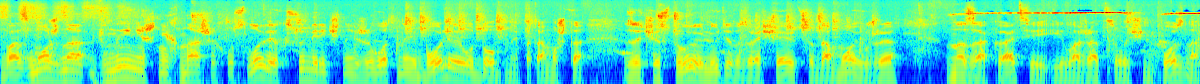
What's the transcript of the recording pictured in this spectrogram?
Возможно, в нынешних наших условиях сумеречные животные более удобны, потому что зачастую люди возвращаются домой уже на закате и ложатся очень поздно.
